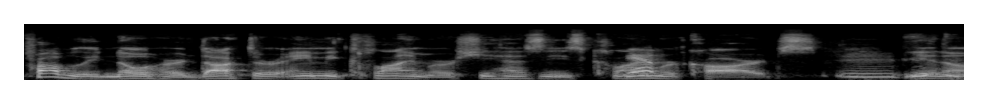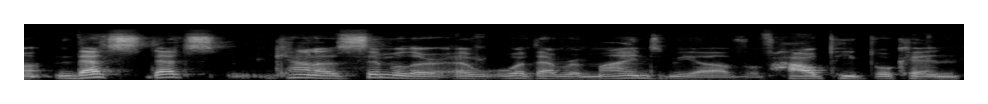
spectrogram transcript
probably know her, Dr. Amy Clymer. She has these climber yep. cards. Mm-hmm. You know, that's that's kind of similar. Uh, what that reminds me of of how people can,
